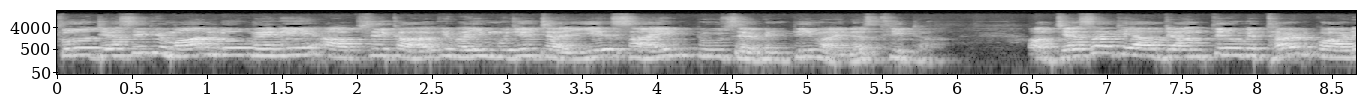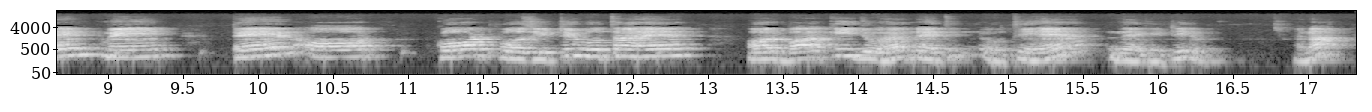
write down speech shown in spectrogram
तो जैसे कि मान लो मैंने आपसे कहा कि भाई मुझे चाहिए साइन 270 माइनस थीटा अब जैसा कि आप जानते हो कि थर्ड क्वाड्रेंट में टेन और कॉट पॉजिटिव होता है और बाकी जो है होते हैं नेगेटिव है ना?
